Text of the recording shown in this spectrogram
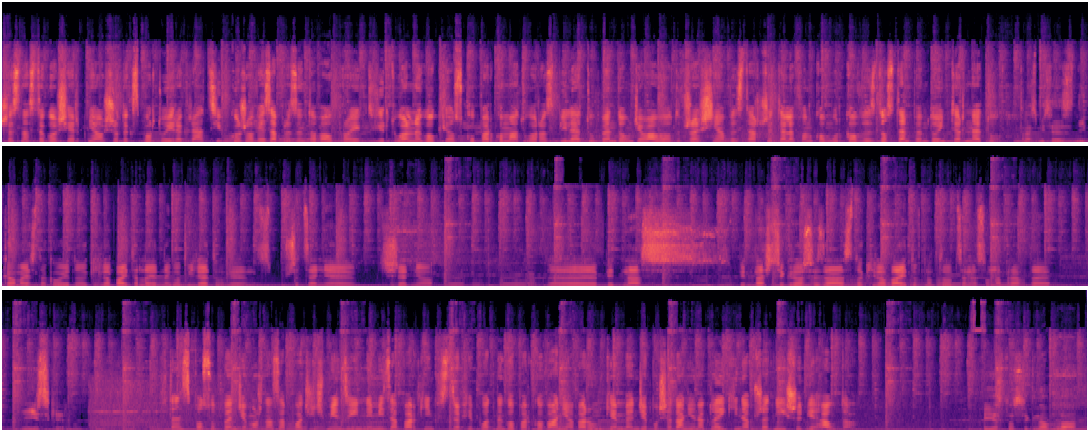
16 sierpnia Ośrodek Sportu i Rekreacji w Gorzowie zaprezentował projekt wirtualnego kiosku, parkomatu oraz biletu. Będą działały od września. Wystarczy telefon komórkowy z dostępem do internetu. Transmisja jest znikoma, jest około 1 KB dla jednego biletu, więc przy cenie średnio e, 15, 15 groszy za 100 KB, no to ceny są naprawdę niskie. W ten sposób będzie można zapłacić m.in. za parking w strefie płatnego parkowania. Warunkiem będzie posiadanie naklejki na przedniej szybie auta. Jest to sygnał dla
